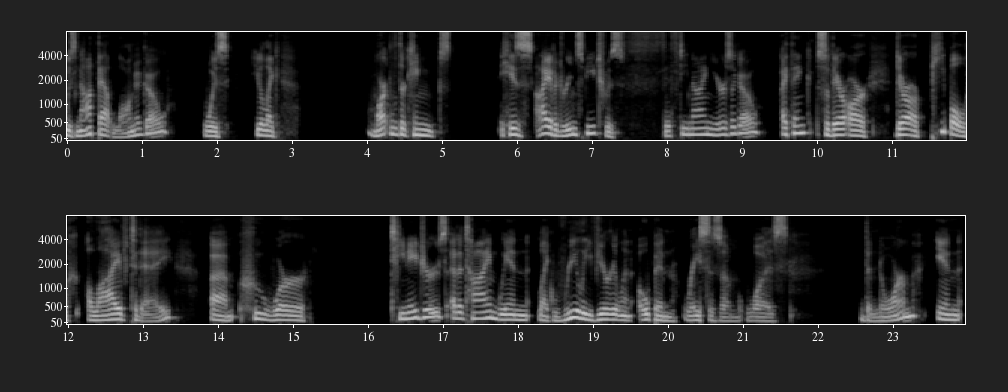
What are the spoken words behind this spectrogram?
was not that long ago. Was you know like Martin Luther King's his I Have a Dream speech was 59 years ago, I think. So there are there are people alive today um, who were teenagers at a time when like really virulent open racism was the norm in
